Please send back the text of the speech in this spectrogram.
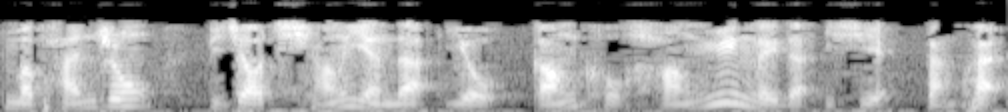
那么盘中比较抢眼的有港口航运类的一些板块。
